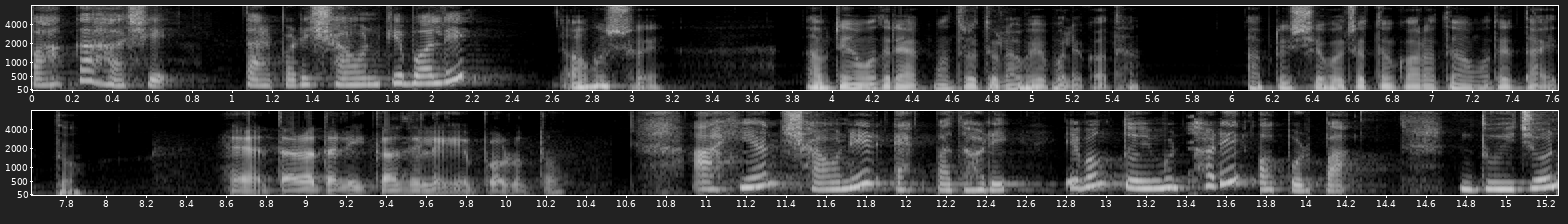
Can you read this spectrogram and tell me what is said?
বাঁকা হাসে। তারপরে শাওনকে বলে অবশ্যই। আপনি আমাদের একমাত্র দুলাভাই বলে কথা। আপনার সেবা যত্ন করা তো আমাদের দায়িত্ব। হ্যাঁ তাড়াতাড়ি কাজে লেগে পড়ো তো। আহিয়ান শাওনের এক পা ধরে এবং তৈমুর ধরে অপর পা। দুইজন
